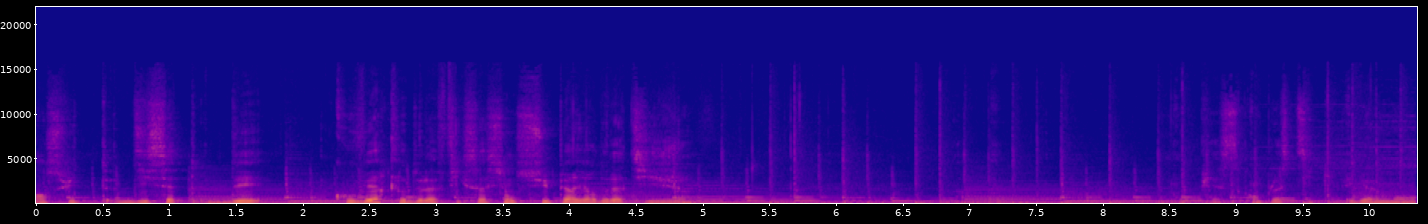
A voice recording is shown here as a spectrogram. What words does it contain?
Ensuite 17D, couvercle de la fixation supérieure de la tige. Plastique également.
